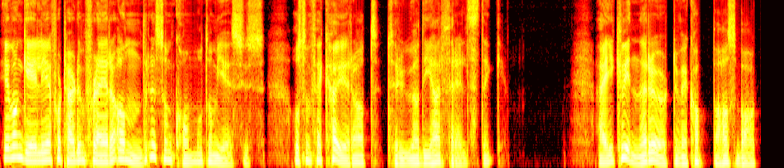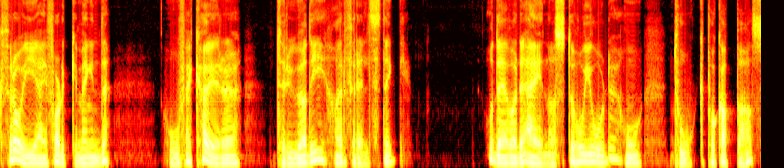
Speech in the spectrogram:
Evangeliet forteller om flere andre som kom åtom Jesus, og som fikk høre at trua di har frelst deg. Ei kvinne rørte ved kappa hans bakfra i ei folkemengde. Hun fikk høre trua di har frelst deg. Og det var det eneste hun gjorde, hun tok på kappa hans.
